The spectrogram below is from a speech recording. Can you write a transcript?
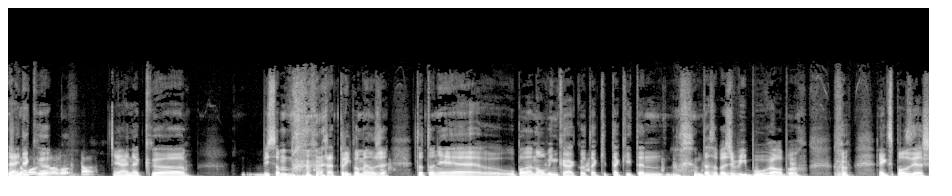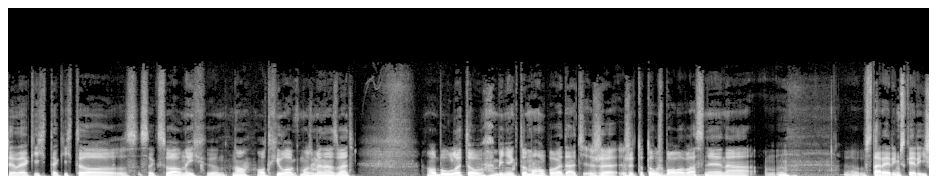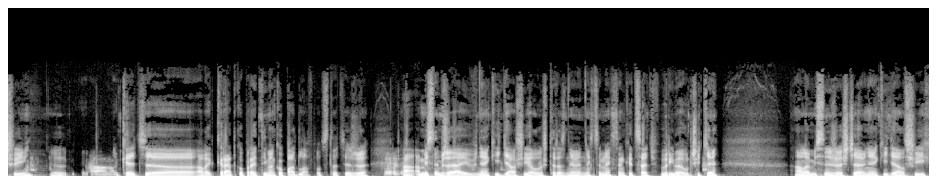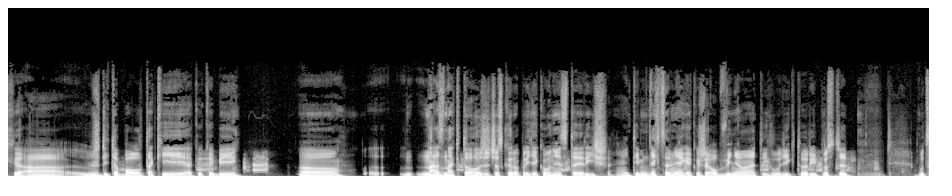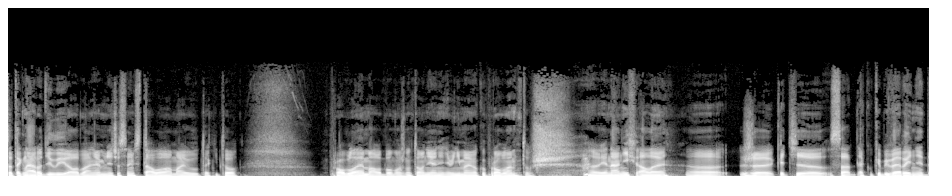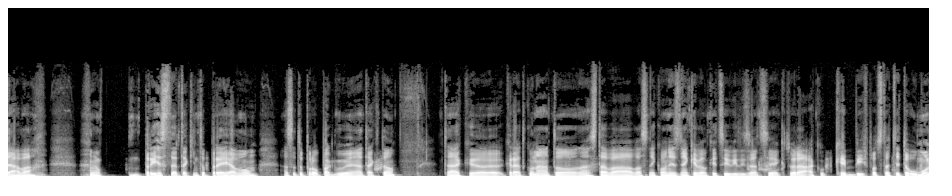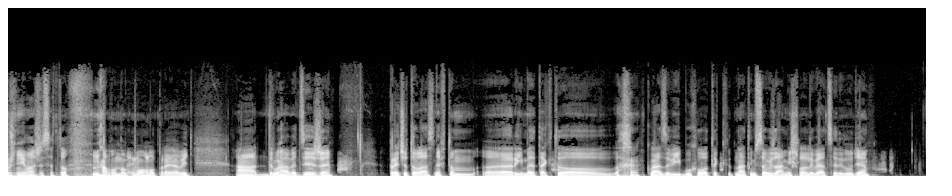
Ja inak, možné, lebo, no. ja inak uh, by som rád pripomenul, že toto nie je úplná novinka, ako taký, taký ten, dá sa povedať, že výbuch alebo expózia všelijakých takýchto sexuálnych no, odchylok, môžeme nazvať alebo úletov, by niekto mohol povedať, že, že toto už bolo vlastne na v starej rímskej ríši, keď, e, ale krátko predtým, ako padla v podstate. Že, a, a myslím, že aj v nejakých ďalších, ale už teraz nechcem, nechcem sať v Ríme určite, ale myslím, že ešte aj v nejakých ďalších a vždy to bol taký ako keby uh, náznak toho, že čo skoro príde koniec tej ríše. Tým nechcem nejak akože obviňovať tých ľudí, ktorí proste buď sa tak narodili, alebo neviem, niečo sa im stalo a majú takýto problém, alebo možno to oni ani nevnímajú ako problém, to už e, je na nich, ale e, že keď e, sa ako keby verejne dáva priestor takýmto prejavom a sa to propaguje a takto, tak e, krátko na to nastáva vlastne koniec nejakej veľkej civilizácie, ktorá ako keby v podstate to umožnila, že sa to navonok mohlo prejaviť. A druhá vec je, že prečo to vlastne v tom e, Ríme takto kvázi vybuchlo, tak nad tým sa už zamýšľali viacerí ľudia.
